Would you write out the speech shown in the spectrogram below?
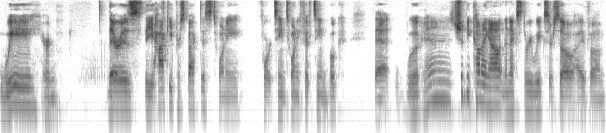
we, or there is the Hockey Prospectus 2014 2015 book that w- eh, should be coming out in the next three weeks or so. I've um,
